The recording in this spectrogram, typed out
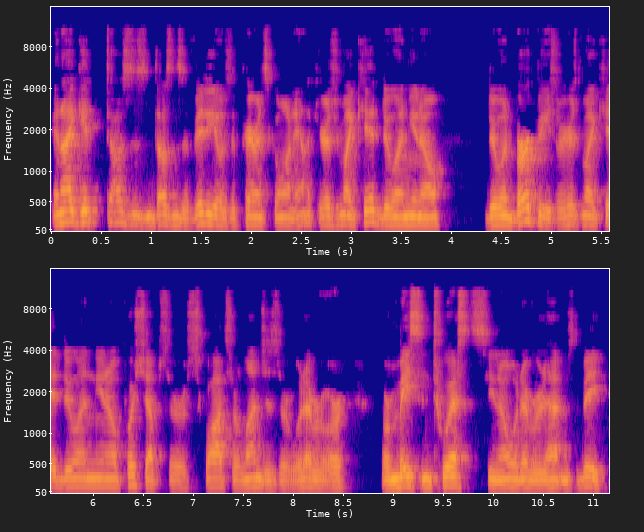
and I get dozens and dozens of videos of parents going, "Yeah, here's my kid doing, you know, doing burpees, or here's my kid doing, you know, push-ups or squats or lunges or whatever, or or Mason twists, you know, whatever it happens to be."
